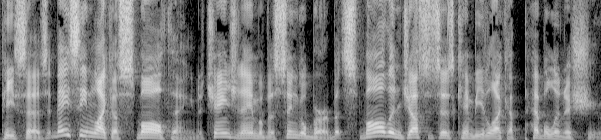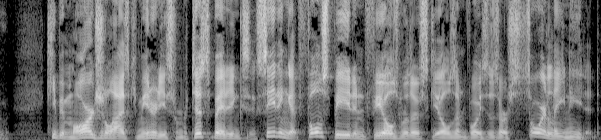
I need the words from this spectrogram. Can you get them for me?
piece says, it may seem like a small thing to change the name of a single bird, but small injustices can be like a pebble in a shoe, keeping marginalized communities from participating, succeeding at full speed in fields where their skills and voices are sorely needed.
